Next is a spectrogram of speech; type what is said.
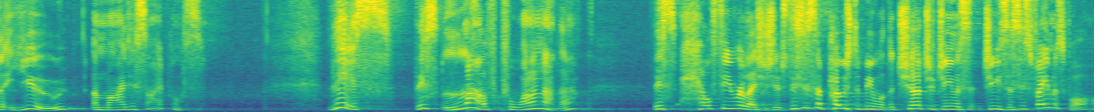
that you are my disciples. This, this love for one another this healthy relationships, this is supposed to be what the church of Jesus is famous for.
